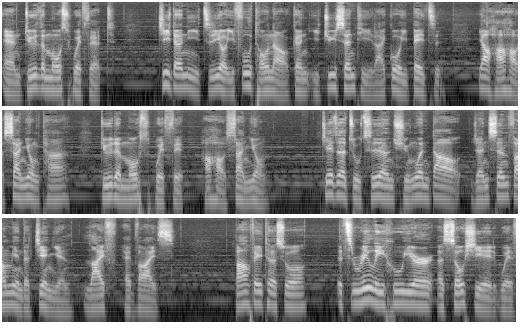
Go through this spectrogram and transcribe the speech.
and do the most with it. 记得你只有一副头脑跟一具身体来过一辈子，要好好善用它。Do the most with it，好好善用。接着主持人询问到人生方面的谏言，life advice。巴菲特说：“It's really who you're associated with。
